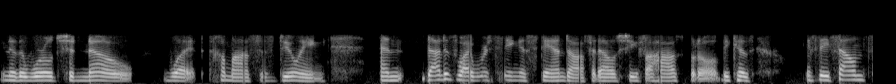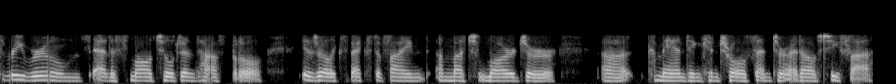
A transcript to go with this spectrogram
you know, the world should know what Hamas is doing. And that is why we're seeing a standoff at Al Shifa Hospital because if they found three rooms at a small children's hospital, Israel expects to find a much larger uh, command and control center at Al Shifa.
